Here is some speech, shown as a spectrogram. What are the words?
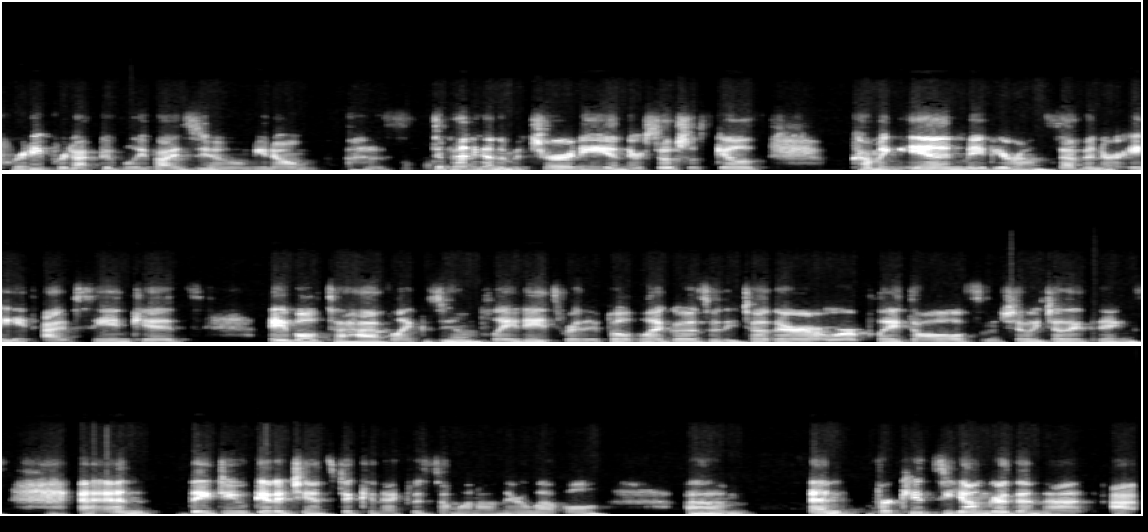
pretty productively by zoom you know depending on the maturity and their social skills. Coming in maybe around seven or eight i've seen kids able to have like Zoom play dates where they build Legos with each other or play dolls and show each other things. And they do get a chance to connect with someone on their level. Um, and for kids younger than that, I,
